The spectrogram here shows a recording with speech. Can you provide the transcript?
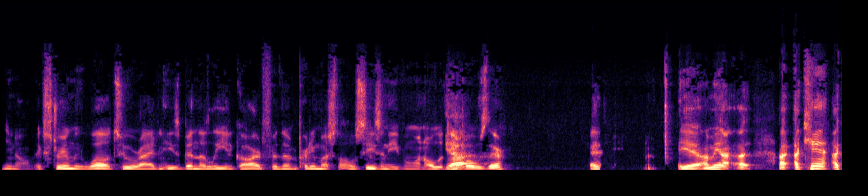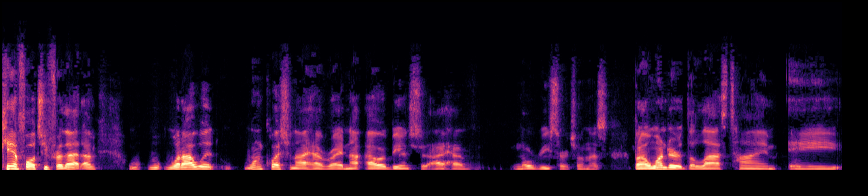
you know, extremely well too, right? And he's been the lead guard for them pretty much the whole season, even when Oladipo Yeah. was there. Yeah, I mean, I, I I can't I can't fault you for that. Um, what I would one question I have right, and I, I would be interested. I have no research on this, but I wonder the last time a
